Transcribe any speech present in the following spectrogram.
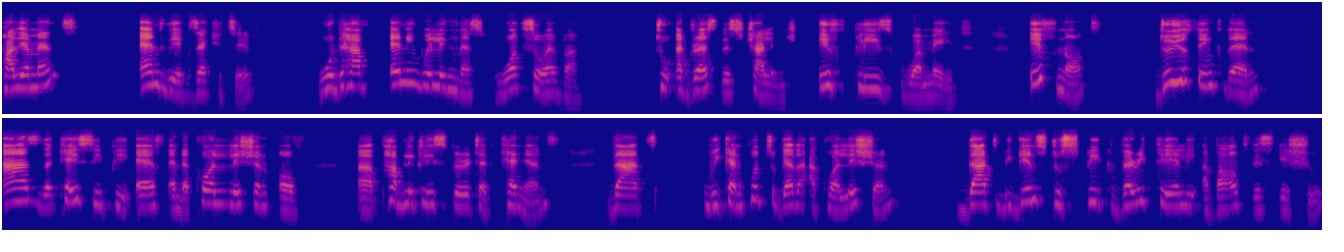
parliament and the executive would have any willingness whatsoever to address this challenge if pleas were made? If not, do you think then, as the KCPF and a coalition of uh, publicly spirited Kenyans, that we can put together a coalition that begins to speak very clearly about this issue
